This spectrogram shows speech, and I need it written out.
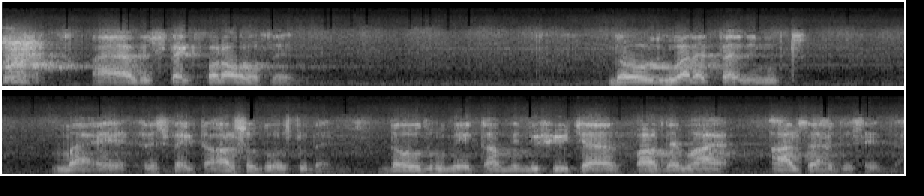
I have respect for all of them. Those who are at present, my respect also goes to them. Those who may come in the future, for them I also have the same love.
